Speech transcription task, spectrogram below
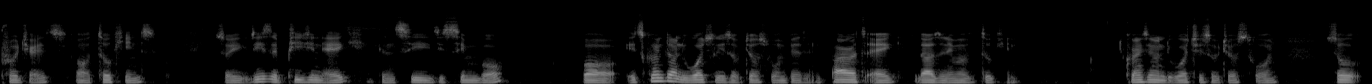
projects or tokens. So this is a pigeon egg. You can see the symbol but it's currently on the watch list of just one person. Parrot Egg, that's the name of the token. Currently on the watch list of just one. So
